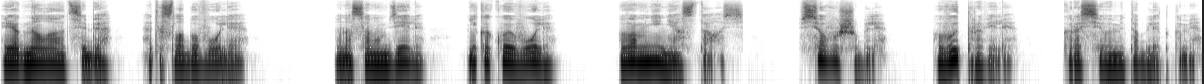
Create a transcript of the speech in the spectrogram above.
Я гнала от себя это слабоволие, но на самом деле никакой воли во мне не осталось. Все вышибли, вытравили красивыми таблетками,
